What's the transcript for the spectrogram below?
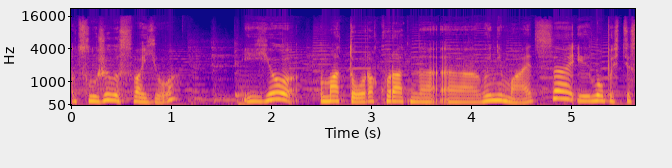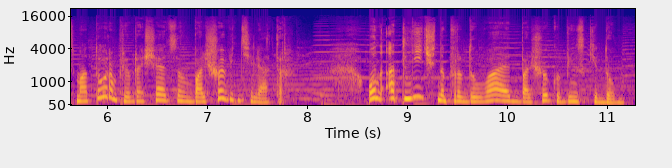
отслужила свое, ее мотор аккуратно э, вынимается, и лопасти с мотором превращаются в большой вентилятор. Он отлично продувает большой кубинский дом –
